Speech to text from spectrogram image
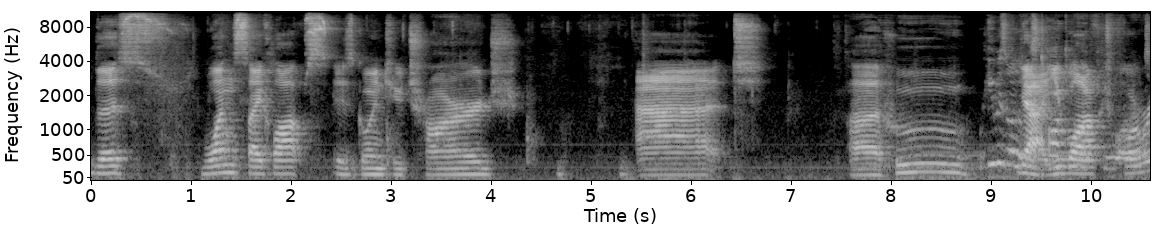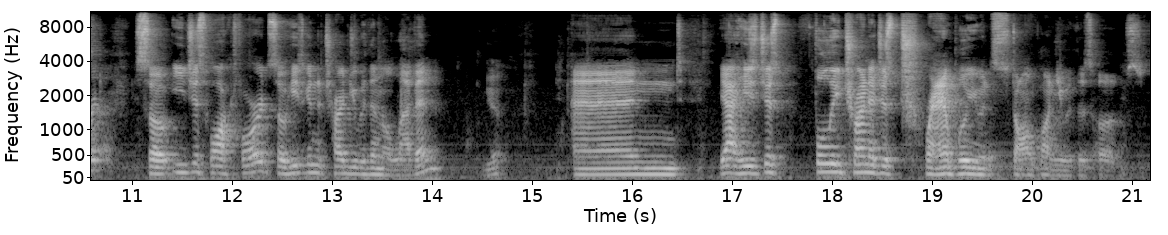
this one Cyclops is going to charge at uh, who? he was the one Yeah, you walked if you want. forward. So he just walked forward. So he's going to charge you with an eleven. Yep. And yeah, he's just fully trying to just trample you and stomp on you with his hooves.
